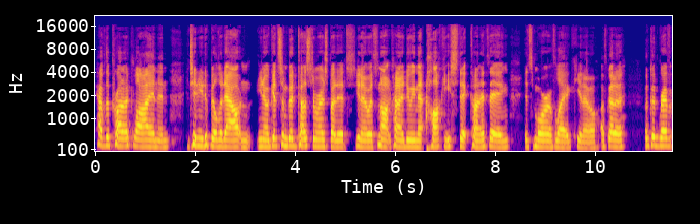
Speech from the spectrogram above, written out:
have the product line and continue to build it out and you know get some good customers but it's you know it's not kind of doing that hockey stick kind of thing. It's more of like you know i've got a a good rev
